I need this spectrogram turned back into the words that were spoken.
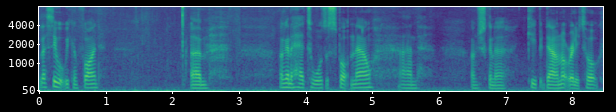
let's see what we can find. Um, I'm going to head towards a spot now, and I'm just going to keep it down, not really talk,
